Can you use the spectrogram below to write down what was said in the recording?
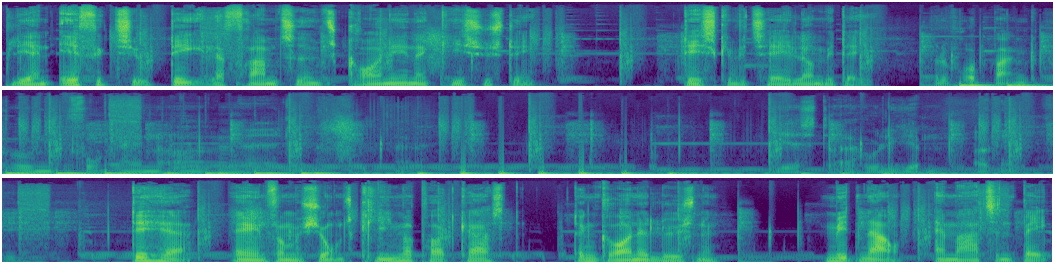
bliver en effektiv del af fremtidens grønne energisystem? Det skal vi tale om i dag. Vil du prøve at banke på mikrofonen herinde? Og, yes, der er hul igennem. Okay, fint. Det her er Informations Klimapodcast, Den Grønne Løsning. Mit navn er Martin Bang.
